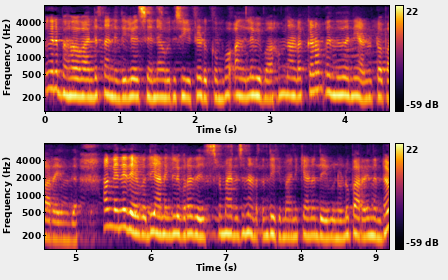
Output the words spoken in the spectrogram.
അങ്ങനെ ഭഗവാന്റെ സന്നിധിയിൽ വെച്ച് തന്നെ ഒരു ചീട്ട് എടുക്കുമ്പോൾ അതിൽ വിവാഹം നടക്കണം എന്ന് തന്നെയാണ് കേട്ടോ പറയുന്നത്. അങ്ങനെ രേവതിയാണെങ്കിൽ ഇവരെ രജിസ്റ്റർ മാരേജ് നടത്താൻ തീരുമാനിക്കുകയാണ് ദേവിനോട് പറയുന്നുണ്ട്.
